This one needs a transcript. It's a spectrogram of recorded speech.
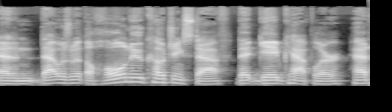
and that was with a whole new coaching staff that Gabe Kapler had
